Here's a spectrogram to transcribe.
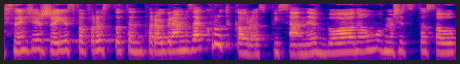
W sensie, że jest po prostu ten program za krótko rozpisany, bo no umówmy się, co to są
